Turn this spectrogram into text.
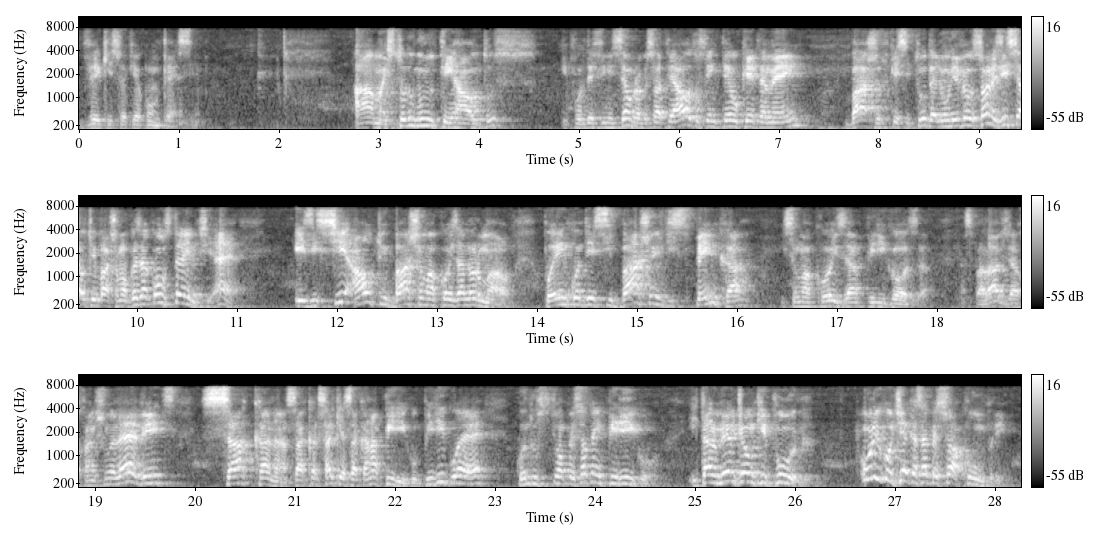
vê que isso aqui acontece. Ah, mas todo mundo tem altos, e por definição, para a pessoa ter altos, tem que ter o que também? Baixos, porque se tudo é num nível só, não existe alto e baixo, é uma coisa constante. É, existir alto e baixo é uma coisa normal. Porém, quando esse baixo despenca, isso é uma coisa perigosa. Nas palavras de Al-Khan Shmulevitz, sacana. Saca, sabe o que é sacana? Perigo. Perigo é quando uma pessoa está em perigo e está no meio de Yom Kippur. O único dia que essa pessoa cumpre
